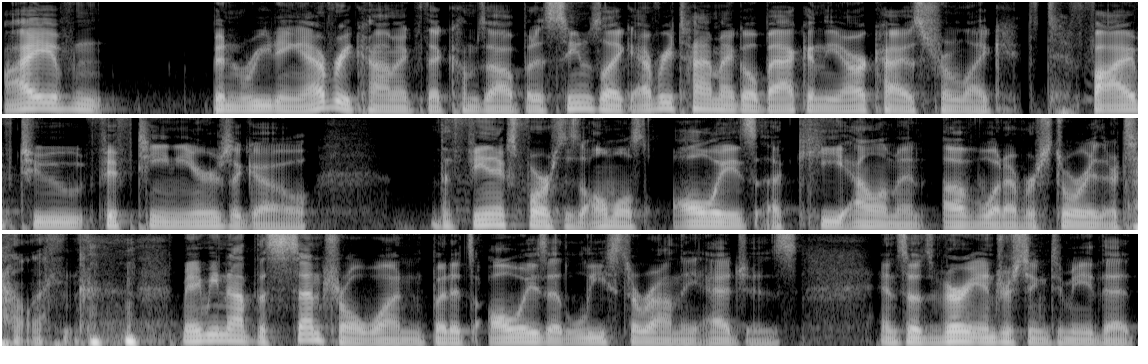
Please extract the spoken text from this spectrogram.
I haven't been reading every comic that comes out, but it seems like every time I go back in the archives from like five to 15 years ago, the Phoenix Force is almost always a key element of whatever story they're telling. Maybe not the central one, but it's always at least around the edges. And so it's very interesting to me that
